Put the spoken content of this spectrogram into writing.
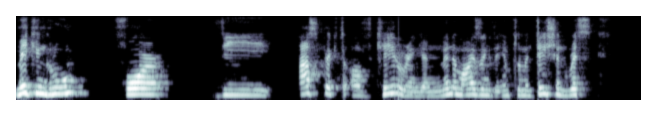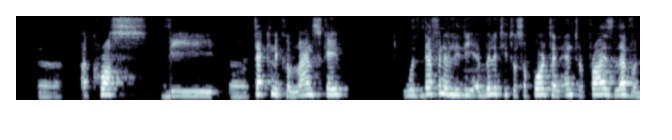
making room for the aspect of catering and minimizing the implementation risk uh, across the uh, technical landscape with definitely the ability to support an enterprise level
